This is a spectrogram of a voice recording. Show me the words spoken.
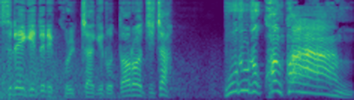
쓰레기들이 골짜기로 떨어지자 우르르 쾅쾅!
